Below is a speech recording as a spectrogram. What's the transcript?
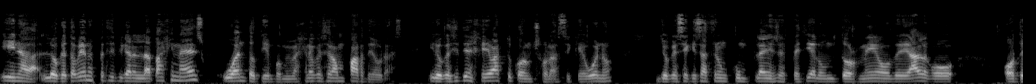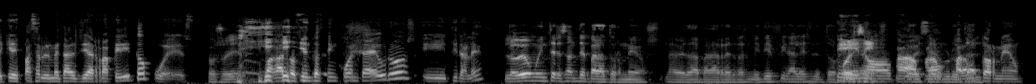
Y nada, lo que todavía no especifican en la página es cuánto tiempo. Me imagino que será un par de horas. Y lo que sí tienes que llevar tu consola. Así que bueno, yo que sé, quieres hacer un cumpleaños especial, un torneo de algo, o te quieres pasar el Metal Gear rapidito, pues Pues oye, pagas 250 euros y tírale. lo veo muy interesante para torneos, la verdad, para retransmitir finales de Sí, torneos. no, para, un torneo.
